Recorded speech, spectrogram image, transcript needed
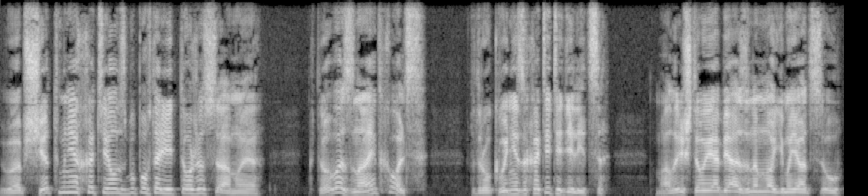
Вообще-то мне хотелось бы повторить то же самое. Кто вас знает, Хольц? Вдруг вы не захотите делиться? Мало ли что вы обязаны многим ее отцу.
